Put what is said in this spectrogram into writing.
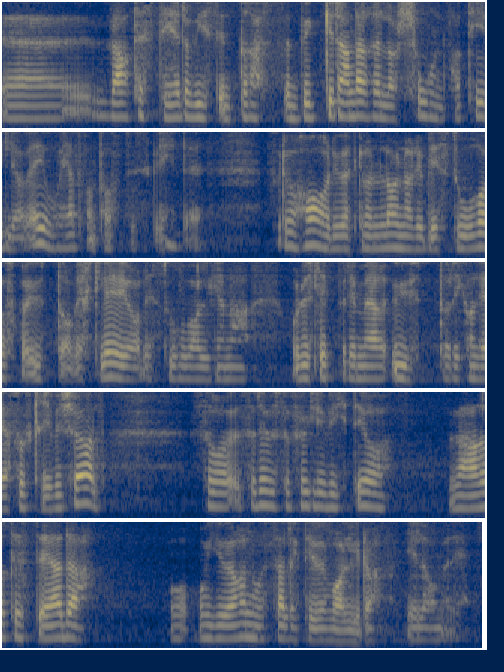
Eh, være til stede og vise interesse. Bygge den der relasjonen fra tidligere er jo helt fantastisk viktig. For da har du et grunnlag når de blir store og skal ut og virkelig gjøre de store valgene. Og du slipper de mer ut, og de kan lese og skrive sjøl. Så, så, det er jo selvfølgelig viktig å være til stede og, å gjøre noen selektive valg da, i lag med dem.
